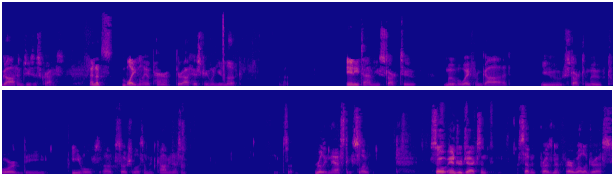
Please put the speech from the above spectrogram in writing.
God and Jesus Christ. And that's blatantly apparent throughout history when you look. Uh, anytime you start to move away from God, you start to move toward the evils of socialism and communism. It's a really nasty slope. So, Andrew Jackson, seventh president farewell address.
